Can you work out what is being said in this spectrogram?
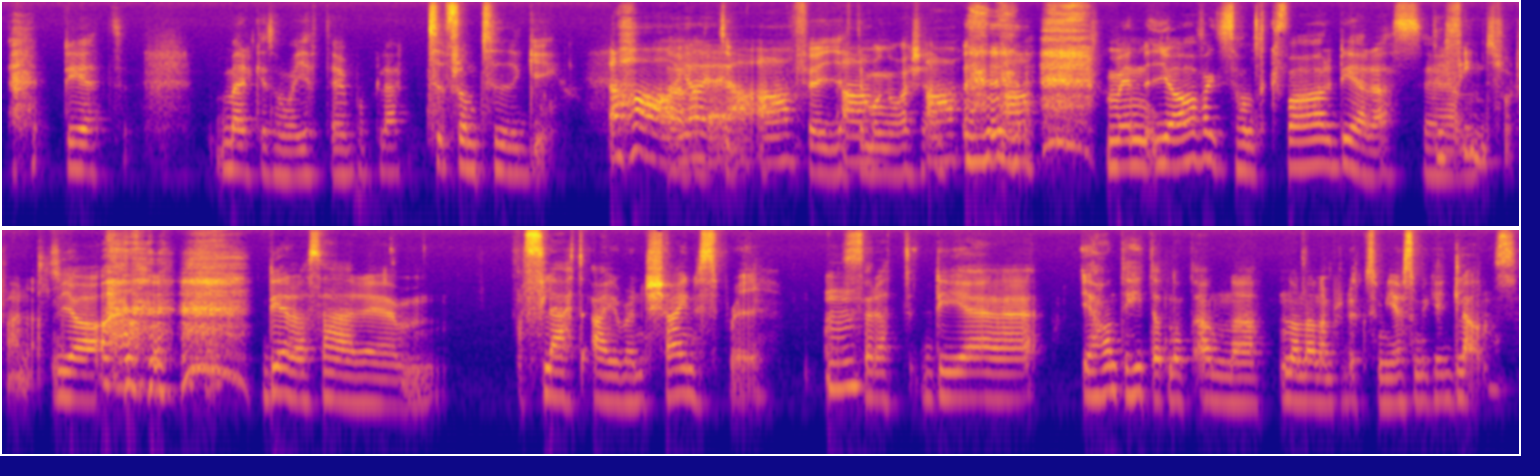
Det är ett märke som var jättepopulärt. T- från Tigi. Jaha, ja, ja, typ ja. för jättemånga år sedan. Men jag har faktiskt hållit kvar deras... Det ehm, finns fortfarande alltså. Ja. deras så här um, Flat Iron Shine Spray. Mm. För att det... Jag har inte hittat något annat, någon annan produkt som ger så mycket glans.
